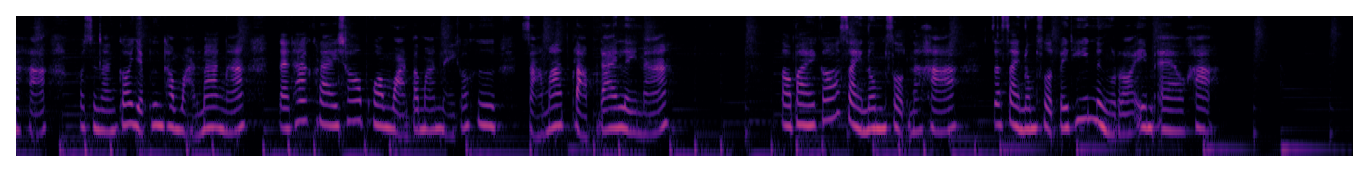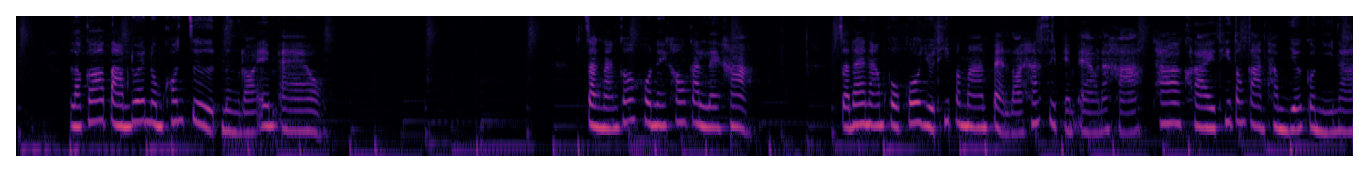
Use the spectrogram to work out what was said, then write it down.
นะคะ เพราะฉะนั้นก็อย่าเพิ่งทำหวานมากนะ แต่ถ้าใครชอบความหวานประมาณไหนก็คือ สามารถปรับได้เลยนะ ต่อไปก็ใส่นมสดนะคะ จะใส่นมสดไปที่ 100 ml ค่ะ แล้วก็ตามด้วยนมข้นจืด 100 ml จากนั้นก็คนให้เข้ากันเลยค่ะ จะได้น้ำโกโก้อยู่ที่ประมาณ 850 ml นะคะ ถ้าใครที่ต้องการทำเยอะกว่านี้นะ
